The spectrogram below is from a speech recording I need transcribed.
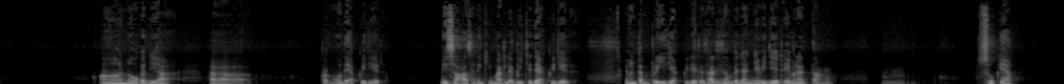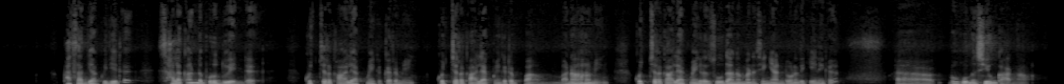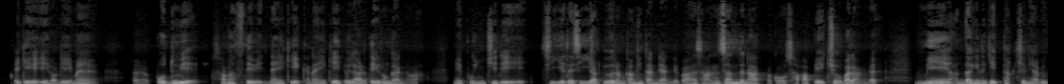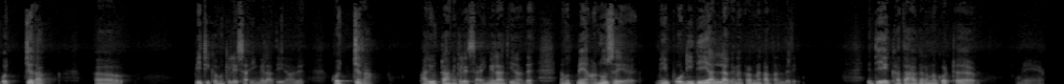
ආනෝක දිහා ප්‍රමෝදයක් විදියට මේ ශාසනකින් මට ලැබිච්ච දෙයක් විදියට එහෙම නැත්නම් ප්‍රීතියක් විදියට සති සම්පජඤ්ඤ විදියට එහෙම නැත්නම් සුඛයක් පසද්දයක් විදියට සලකන්න පුරුදු වෙන්න කොච්චර කාලයක් මේක කරමින් කොච්චර කාලයක් මේකට බනහමින් කොච්චර කාලයක් මේකට සූදානම් මනසින් යන්න ඕනද කියන එක බොහොම සියුම් කාරණාවක්. ඒකේ ඒ වගේම පොදුවේ සමස්තය වෙන්නේ එක එකන එක එක වෙලාවට තේරුම් ගන්නවා. මේ පුංචි දේ 100ට 100ක් ඉවරනකම් හිතන්න යන්න එපා. සංසන්දනාත්මකව සාපේක්ෂව බලන්න මේ අත්දකින්න චිත්තක්ෂණي අපි කොච්චරක් පීතිකම කෙලෙස අයින් වෙලා තියනවද? කොච්චරක් පරිඋත්තාන කෙලෙස් අයින් වෙලා තියෙනවද? නමුත් මේ අනුසය මේ පොඩි දේ අල්ලගෙන කරන කතන්දරේ. ඉතින් ඒ කතා කරනකොට මේ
